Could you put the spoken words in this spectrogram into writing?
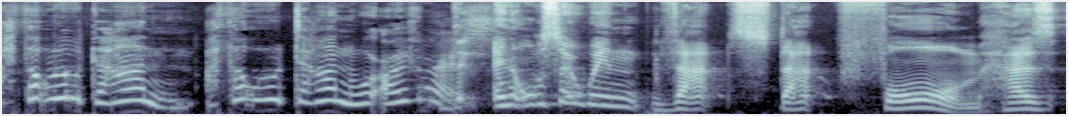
I thought we were done. I thought we were done. We're over it. and also when that that form has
